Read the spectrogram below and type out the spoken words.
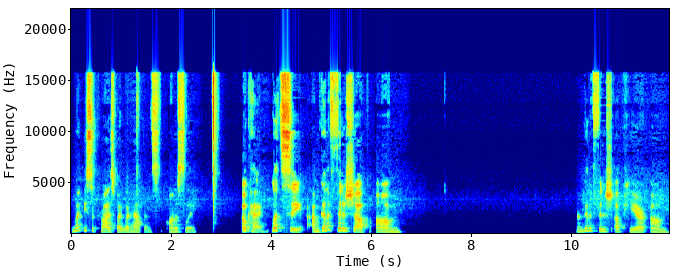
You might be surprised by what happens, honestly. Okay, let's see. I'm going to finish up. Um, I'm going to finish up here. Um,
